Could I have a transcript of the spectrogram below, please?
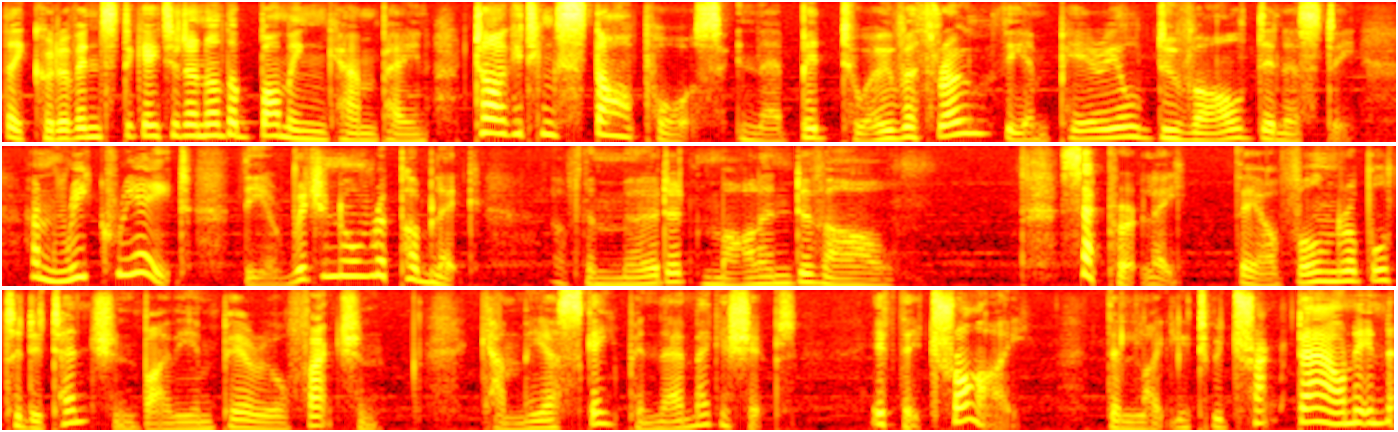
they could have instigated another bombing campaign targeting starports in their bid to overthrow the imperial Duval dynasty and recreate the original republic of the murdered Marlin Duval. Separately, they are vulnerable to detention by the imperial faction. Can they escape in their megaships? If they try, they're likely to be tracked down in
